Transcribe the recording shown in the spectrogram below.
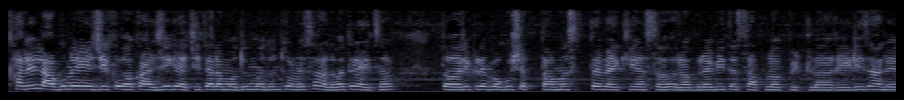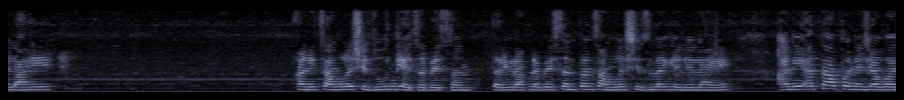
खाली लागू नये ह्याची क- काळजी घ्यायची त्याला मधूनमधून थोडंसं हलवत राहायचं. तर इकडे बघू शकता मस्तपैकी असं रबरबीत असं आपलं पिठलं रेडी झालेलं आहे. आणि चांगलं शिजवून घ्यायचं बेसन. तर इकडे आपलं बेसन पण चांगलं शिजलं गेलेलं आहे. आणि आता आपण याच्यावर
